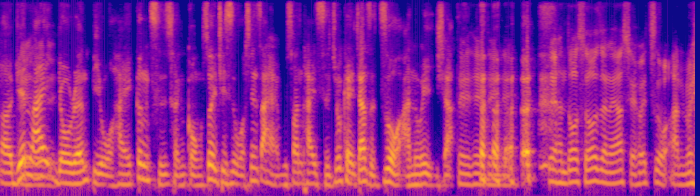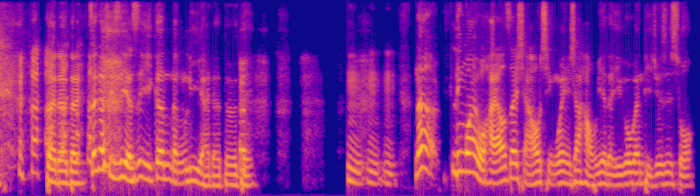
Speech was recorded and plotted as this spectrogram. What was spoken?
呃，原来有人比我还更迟成功，所以其实我现在还不算太迟，就可以这样子自我安慰一下。对对对对，所以 很多时候真的要学会自我安慰。对对对，这个其实也是一个能力来的，对不对？嗯嗯嗯。那另外，我还要再想要请问一下郝业的一个问题，就是说，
